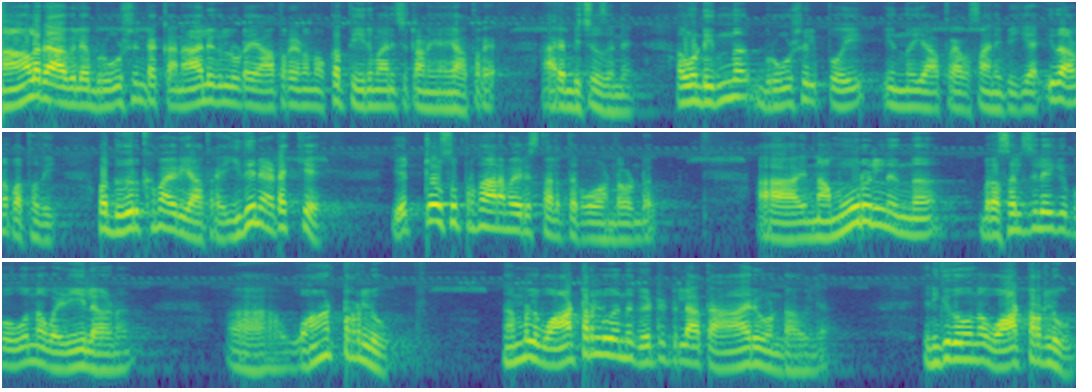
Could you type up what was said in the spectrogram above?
നാളെ രാവിലെ ബ്രൂഷിന്റെ കനാലുകളിലൂടെ യാത്ര ചെയ്യണമെന്നൊക്കെ തീരുമാനിച്ചിട്ടാണ് ഞാൻ യാത്ര ആരംഭിച്ചത് തന്നെ. അതുകൊണ്ട് ഇന്ന് ബ്രൂഷിൽ പോയി ഇന്ന് യാത്ര അവസാനിപ്പിക്കുക. ഇതാണ് പദ്ധതി. അപ്പോൾ ദീർഘമായൊരു യാത്ര. ഇതിനിടയ്ക്ക് ഏറ്റവും സുപ്രധാനമായ ഒരു സ്ഥലത്ത് പോകേണ്ടതുണ്ട്. നമൂറിൽ നിന്ന് ബ്രസൽസിലേക്ക് പോകുന്ന വഴിയിലാണ് വാട്ടർലൂ നമ്മൾ വാട്ടർലൂ എന്ന് കേട്ടിട്ടില്ലാത്ത ആരും ഉണ്ടാവില്ല. എനിക്ക് തോന്നുന്നു വാട്ടർലൂ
